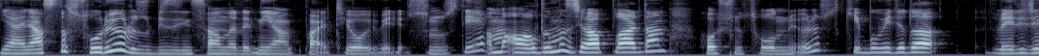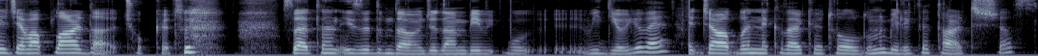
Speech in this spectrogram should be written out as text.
Yani aslında soruyoruz biz insanlara niye AK Parti'ye oy veriyorsunuz diye. Ama aldığımız cevaplardan hoşnut olmuyoruz. Ki bu videoda vereceği cevaplar da çok kötü. Zaten izledim daha önceden bir bu videoyu ve cevapların ne kadar kötü olduğunu birlikte tartışacağız.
